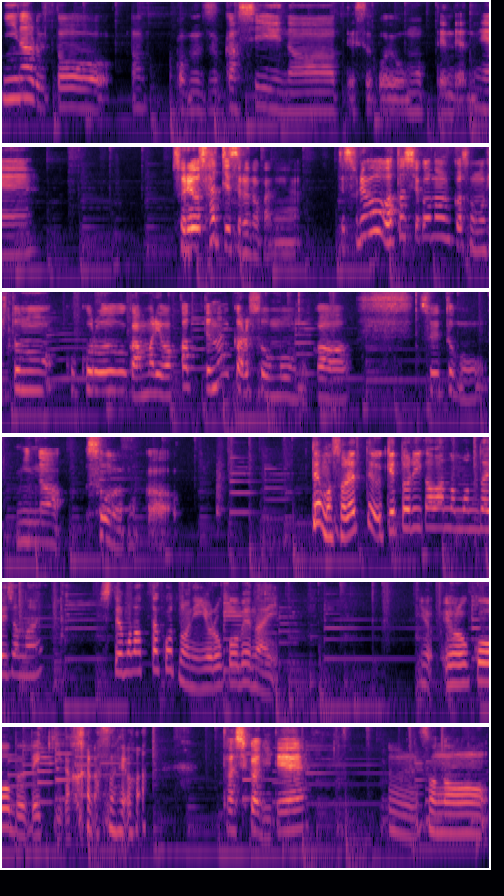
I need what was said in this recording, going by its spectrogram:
になるとなんか難しいなーってすごい思ってんだよね。それを察知するのがね。でそれは私がなんかその人の心があんまり分かってないからそう思うのかそれともみんなそうなのか？でもそれって受け取り側の問題じゃない？してもらったことに喜べないよ喜ぶべきだからそれは。確かにね。うん、その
